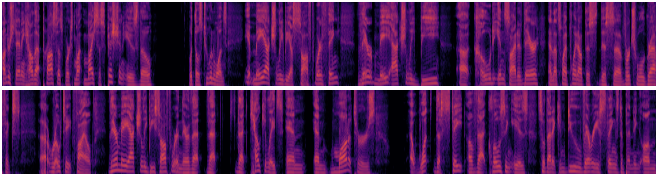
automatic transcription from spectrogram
understanding how that process works my, my suspicion is though with those two in ones, it may actually be a software thing. There may actually be uh, code inside of there, and that's why I point out this this uh, virtual graphics uh, rotate file. There may actually be software in there that that that calculates and and monitors at what the state of that closing is so that it can do various things depending on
